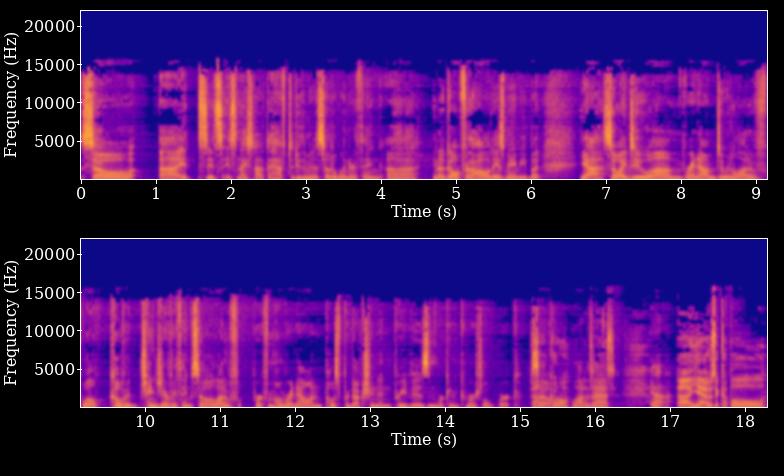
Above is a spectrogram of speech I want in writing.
So uh, it's it's it's nice not to have to do the Minnesota winter thing. Uh, you know, go up for the holidays maybe, but yeah. So I do. Um, right now, I'm doing a lot of well, COVID changed everything, so a lot of work from home right now on post production and previs and working in commercial work. so Oh, cool. a lot of that. That's Yeah. Uh, yeah, it was a couple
